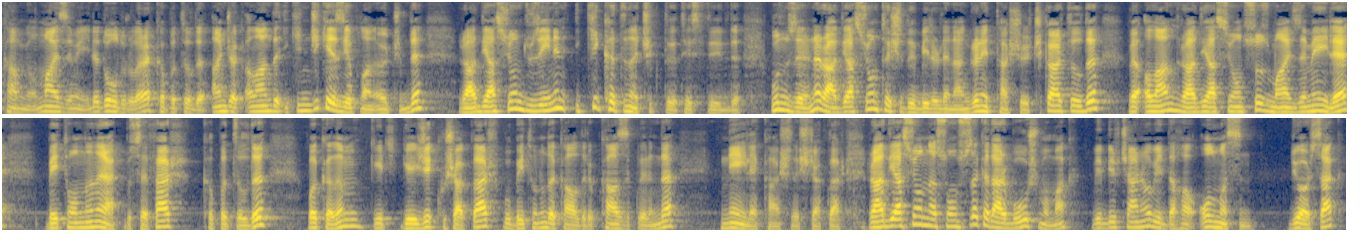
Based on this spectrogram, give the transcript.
kamyon malzeme ile doldurularak kapatıldı. Ancak alanda ikinci kez yapılan ölçümde radyasyon düzeyinin iki katına çıktığı tespit edildi. Bunun üzerine radyasyon taşıdığı belirlenen granit taşları çıkartıldı ve alan radyasyonsuz malzeme ile betonlanarak bu sefer kapatıldı. Bakalım gelecek kuşaklar bu betonu da kaldırıp kazdıklarında ne ile karşılaşacaklar? Radyasyonla sonsuza kadar boğuşmamak ve bir Çernobil daha olmasın diyorsak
